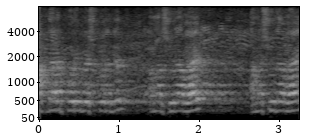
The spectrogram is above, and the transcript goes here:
আপনারা পরিবেশ করে দেন। আমার সুরা ভাই, আমার সুরা ভাই,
